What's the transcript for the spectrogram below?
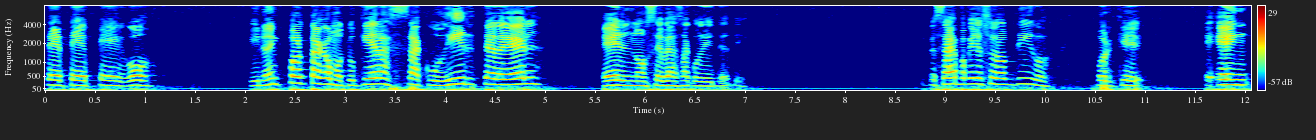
se te pegó. Y no importa cómo tú quieras sacudirte de Él, Él no se va a sacudir de ti. ¿Usted sabe por qué yo se los digo? Porque en,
